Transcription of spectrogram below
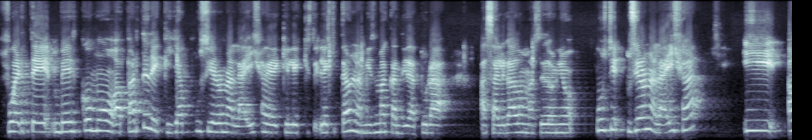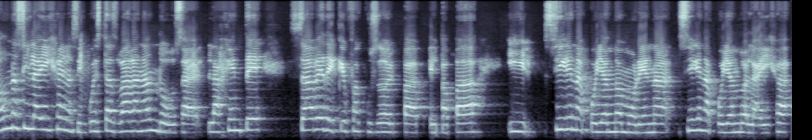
fuerte ver cómo, aparte de que ya pusieron a la hija, de que le, le quitaron la misma candidatura a Salgado Macedonio, pusieron a la hija y aún así la hija en las encuestas va ganando. O sea, la gente sabe de qué fue acusado el, el papá y siguen apoyando a Morena, siguen apoyando a la hija.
